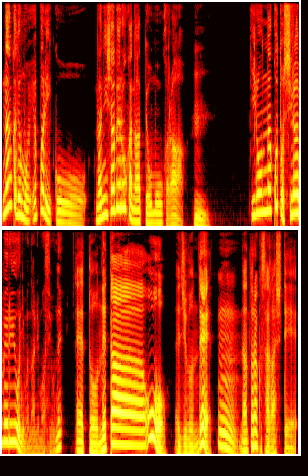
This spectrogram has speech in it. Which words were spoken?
なんかでもやっぱりこう何喋ろうかなって思うからうんいろんなこと調べるようにはなりますよね。えっ、と、ネタをえ自分でうん。なんとなく探して、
